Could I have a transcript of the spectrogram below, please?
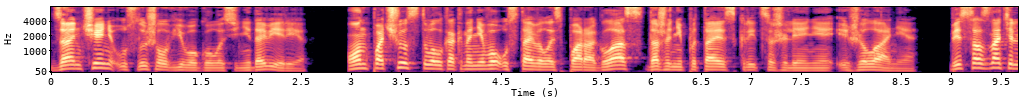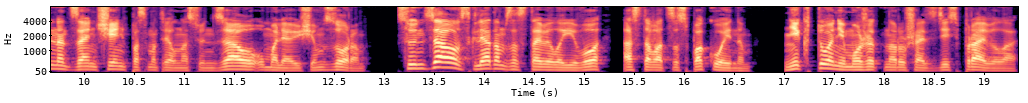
Цзань услышал в его голосе недоверие. Он почувствовал, как на него уставилась пара глаз, даже не пытаясь скрыть сожаление и желание. Бессознательно Цзань посмотрел на Суньцзао умоляющим взором. Суньцзао взглядом заставила его оставаться спокойным. Никто не может нарушать здесь правила.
